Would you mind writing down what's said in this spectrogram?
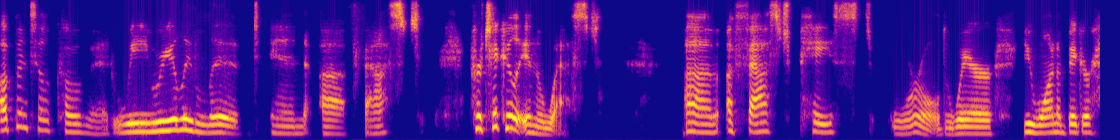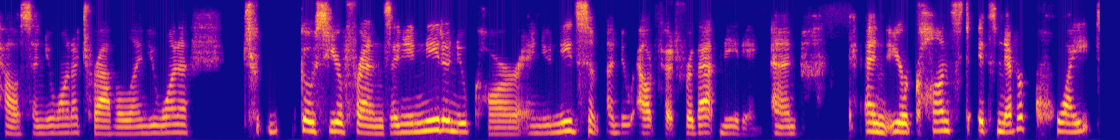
up until COVID, we really lived in a fast, particularly in the West, um, a fast paced world where you want a bigger house and you want to travel and you want to tr- go see your friends and you need a new car and you need some a new outfit for that meeting and and you're constant it's never quite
